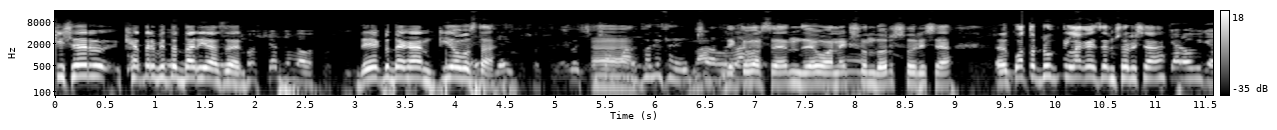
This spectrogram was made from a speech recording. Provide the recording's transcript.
কিসের ক্ষেতের ভিতর দাঁড়িয়ে আছেন? দেখ একটু দেখান কি অবস্থা? হ্যাঁ, দেখতে পাচ্ছেন যে অনেক সুন্দর সরিষা। কতটুক লাগাইছেন সরিষা? তেরো বিঘা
